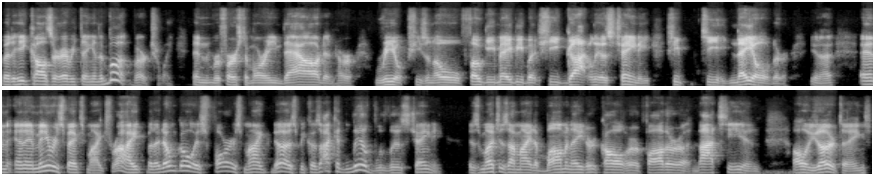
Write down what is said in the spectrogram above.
but he calls her everything in the book virtually and refers to Maureen Dowd and her real she's an old fogey maybe but she got Liz Cheney. She she nailed her you know. And and in many respects Mike's right but I don't go as far as Mike does because I could live with Liz Cheney as much as I might abominate her call her father a Nazi and all these other things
